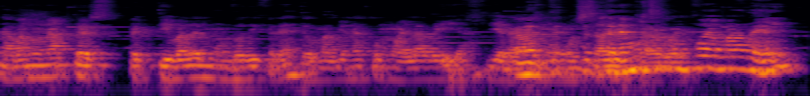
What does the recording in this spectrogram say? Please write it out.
daban una perspectiva del mundo diferente, o más bien a como él la veía, y A era ver, muy te- sádica, ¿tenemos algún poema de él?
